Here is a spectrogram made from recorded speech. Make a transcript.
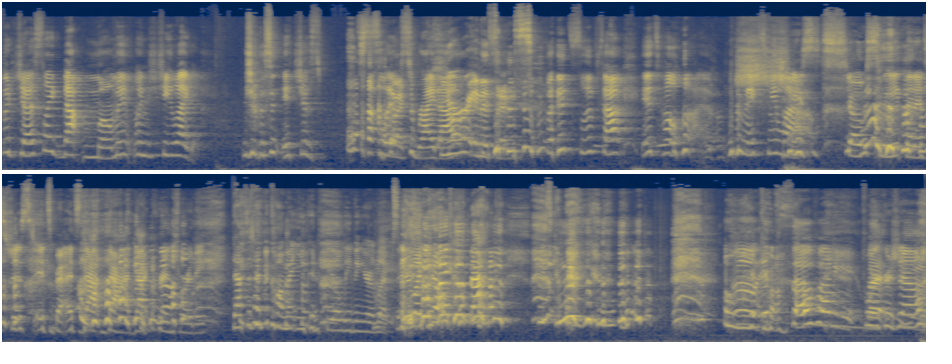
but just like that moment when she like, just, it just slips right Pure out. innocence. but it slips out. It's. It makes me laugh. She's so sweet that it's just it's bad. It's that bad, that cringeworthy. That's the type of comment you can feel leaving your lips, and you're like, no, come back, please come back. oh my oh, god, so funny. poor but- Chrishell.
